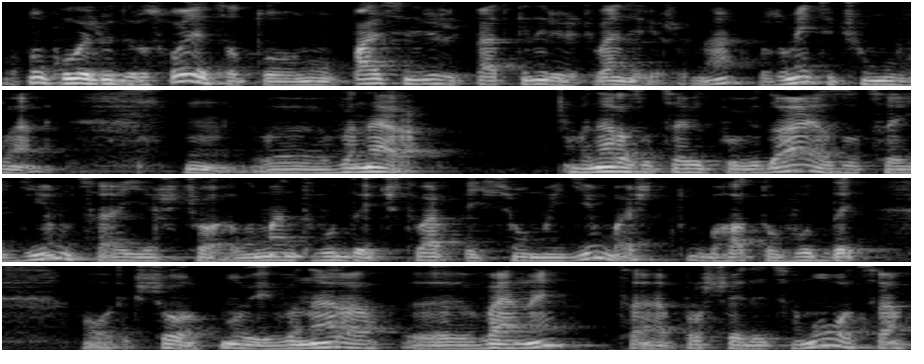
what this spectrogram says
От, ну, коли люди розходяться, то ну, пальці не ріжуть, п'ятки не ріжуть, вени ріжуть. Не? Розумієте, чому вени? Е, Венера. Венера за це відповідає, за цей дім. Це є що? Елемент води. Четвертий, сьомий дім, бачите, тут багато води. От, якщо ну і Венера, е, Вени, це про що йдеться мова? Це е,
